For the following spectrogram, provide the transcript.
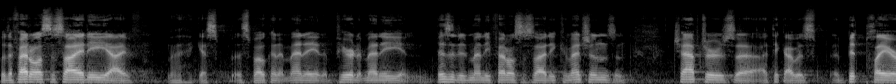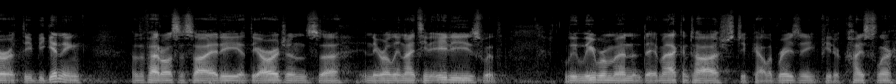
with the Federalist Society. I've, I guess, spoken at many and appeared at many and visited many Federalist Society conventions and chapters. Uh, I think I was a bit player at the beginning of the Federalist Society at the origins uh, in the early 1980s with Lee Liberman and Dave McIntosh, Steve Calabresi, Peter Keisler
